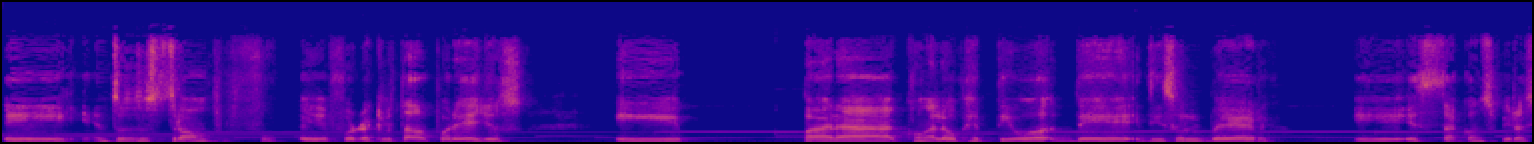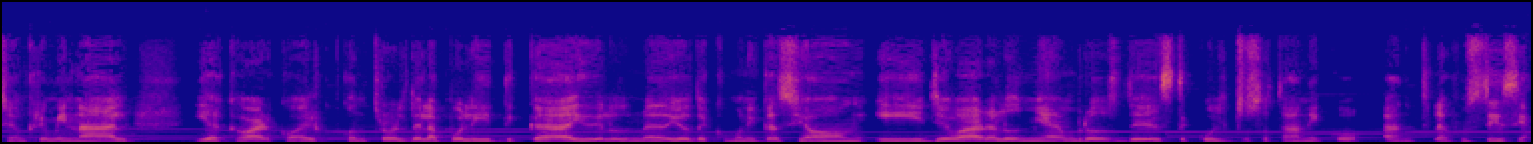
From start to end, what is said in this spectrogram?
Eh, entonces Trump eh, fue reclutado por ellos eh, para, con el objetivo de disolver esta conspiración criminal y acabar con el control de la política y de los medios de comunicación y llevar a los miembros de este culto satánico ante la justicia.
